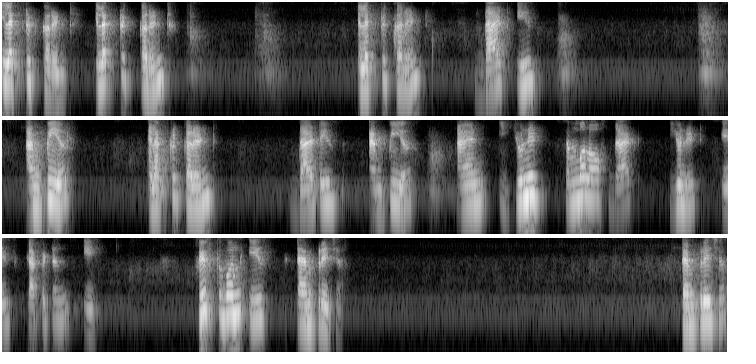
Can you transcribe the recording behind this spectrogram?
electric current. Electric current electric current that is ampere. Electric current that is ampere. And unit symbol of that unit is capital A. Fifth one is temperature. Temperature.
